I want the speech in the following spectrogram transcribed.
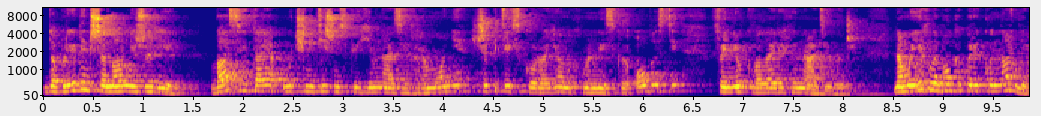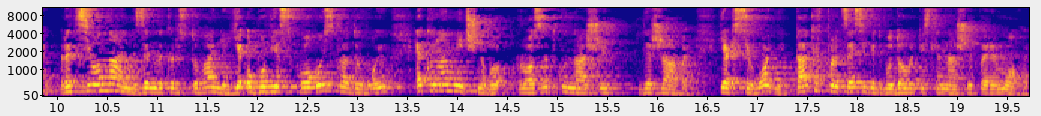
Добрий день, шановні журі! Вас вітає учень Тішинської гімназії Гармонія Шепетівського району Хмельницької області Фенюк Валерій Геннадійович. На моє глибоке переконання, раціональне землекористування є обов'язковою складовою економічного розвитку нашої держави, як сьогодні, так і в процесі відбудови після нашої перемоги.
